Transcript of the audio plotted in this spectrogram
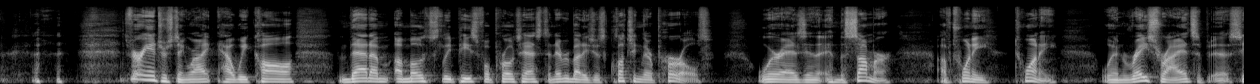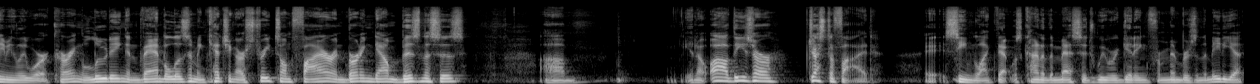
it's very interesting, right? How we call that a, a, mostly peaceful protest and everybody's just clutching their pearls. Whereas in, in the summer of 2020, when race riots uh, seemingly were occurring, looting and vandalism and catching our streets on fire and burning down businesses, um, you know, oh, these are justified. It seemed like that was kind of the message we were getting from members in the media.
